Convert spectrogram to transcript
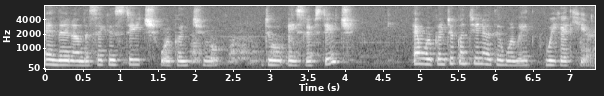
and then on the second stitch we're going to do a slip stitch. And we're going to continue until we get here.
